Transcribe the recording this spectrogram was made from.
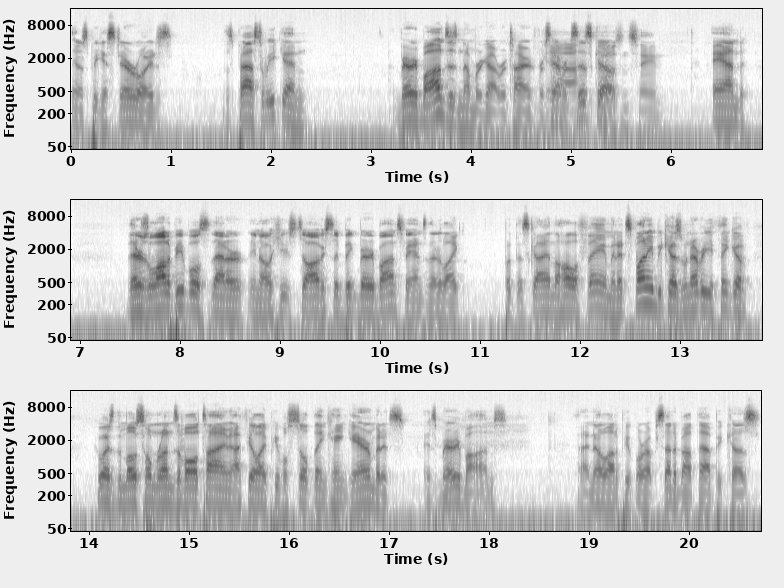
you know, speaking of steroids, this past weekend, Barry Bonds' number got retired for San Francisco, That was insane. and there's a lot of people that are, you know, still obviously big Barry Bonds fans, and they're like, put this guy in the Hall of Fame. And it's funny because whenever you think of who has the most home runs of all time, I feel like people still think Hank Aaron, but it's it's Barry Bonds, and I know a lot of people are upset about that because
